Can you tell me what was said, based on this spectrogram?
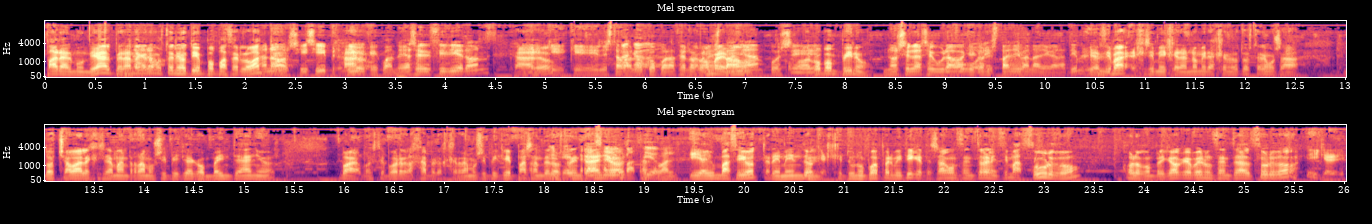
para el Mundial, pero anda que Claro. no hemos tenido tiempo para hacerlo Ah, antes. no, sí, sí, pero Claro. digo que cuando ya se decidieron Claro. eh, que, que él estaba loco por hacerlo con Hombre, España, vamos, pues como la eh, copa un pino. no se le aseguraba que con España iban a llegar a tiempo. Y encima es que si me dijeran, no, mira, es que nosotros tenemos a dos chavales que se llaman Ramos y Piqué con 20 años, bueno, pues te puedes relajar, pero es que Ramos y Piqué pasan de Y los detrás 30 hay un años y hay un vacío tremendo que es que tú no puedes permitir que te salga un central encima zurdo con lo complicado que es ver un central zurdo y que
